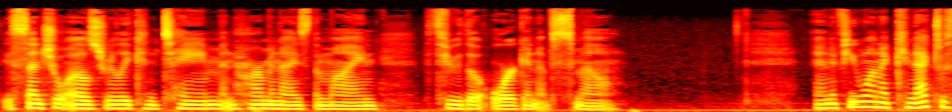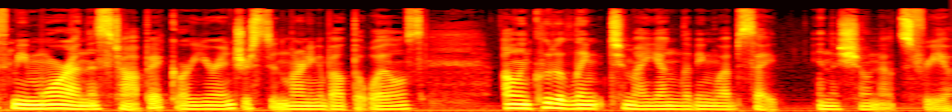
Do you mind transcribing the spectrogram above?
the essential oils really can tame and harmonize the mind through the organ of smell. And if you want to connect with me more on this topic or you're interested in learning about the oils, I'll include a link to my Young Living website in the show notes for you.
